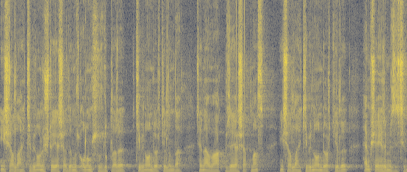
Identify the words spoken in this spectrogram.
İnşallah 2013'te yaşadığımız olumsuzlukları 2014 yılında Cenab-ı Hak bize yaşatmaz. İnşallah 2014 yılı hem şehrimiz için,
